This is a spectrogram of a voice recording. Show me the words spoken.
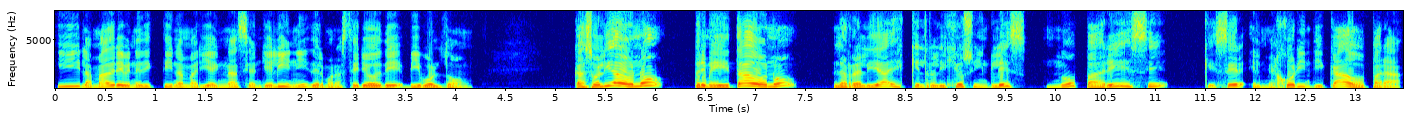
y la madre benedictina María Ignacia Angelini del monasterio de Biboldon. Casualidad o no, premeditado o no, la realidad es que el religioso inglés no parece que ser el mejor indicado para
